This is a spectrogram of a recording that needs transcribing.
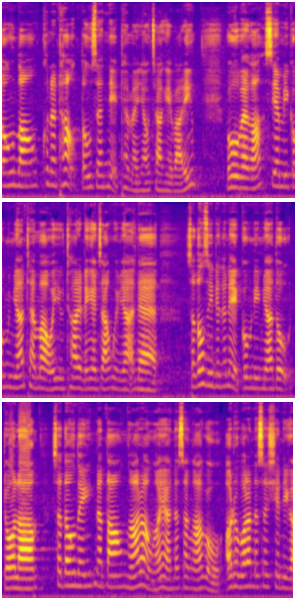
3032ထပ်မံရောင်းချခဲ့ပါတယ်။ဗဟိုဘဏ်က CME ကုမ္ပဏီများထံမှဝယ်ယူထားတဲ့နိုင်ငံခြားငွေများအနက် စက်သုံးစီတင်သွင်းတဲ့ကုမ္ပဏီများသို့ဒေါ်လာ73သိန်း2525ကိုအော်တိုဘာလ28ရက်နေ့က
